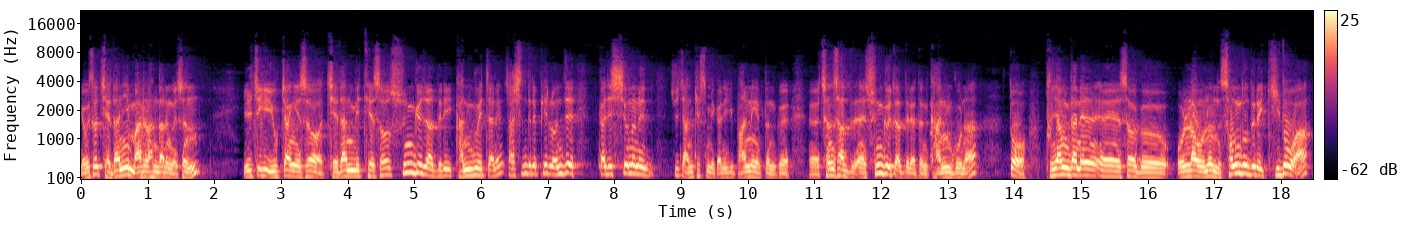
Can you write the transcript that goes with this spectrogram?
여기서 재단이 말을 한다는 것은 일찍이 6장에서 재단 밑에서 순교자들이 간구했잖아요. 자신들의 피를 언제 까지 시원해 주지 않겠습니까? 이게 반응했던 그 어, 천사 순교자들의 어떤 간구나 또 분양단에서 그 올라오는 성도들의 기도와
